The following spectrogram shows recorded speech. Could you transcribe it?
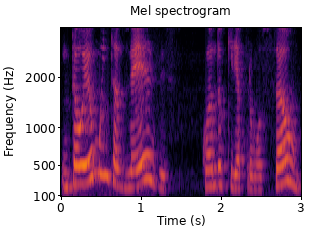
Então eu muitas vezes, quando eu queria promoção,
